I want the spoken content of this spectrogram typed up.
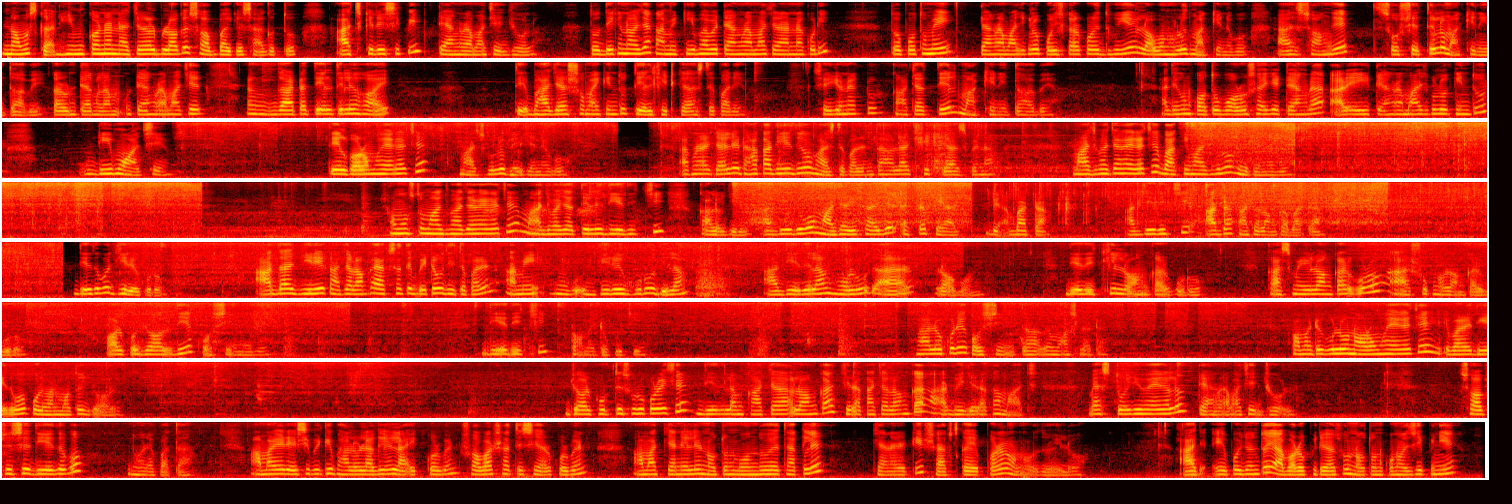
নমস্কার হিমকণা ন্যাচারাল ব্লগে সবাইকে স্বাগত। আজকের রেসিপি ট্যাংরা মাছের ঝোল। তো দেখে নেওয়া যাক আমি কীভাবে ট্যাংরা মাছ রান্না করি। তো প্রথমেই ট্যাংরা মাছগুলো পরিষ্কার করে ধুয়ে লবণ, হলুদ মাখিয়ে নেব। আর সঙ্গে সর্ষের তেলও মাখিয়ে নিতে হবে। কারণ ট্যাংরা ট্যাংরা মাছের গাটা তেল তেলে হয়। ভাজার সময় কিন্তু তেল ছিটকে আসতে পারে। সেই জন্য একটু কাঁচা তেল মাখিয়ে নিতে হবে। আর দেখুন কত বড় সাইজের ট্যাংরা, আর এই ট্যাংরা মাছগুলো কিন্তু ডিমও আছে। তেল গরম হয়ে গেছে, মাছগুলো ভেজে নেব। আপনারা চাইলে ঢাকা দিয়ে দিয়েও ভাজতে পারেন, তাহলে আর ছিটকে আসবে না। মাছ ভাজা হয়ে গেছে, বাকি মাছগুলো ভেজে নেব। সমস্ত মাছ ভাজা হয়ে গেছে, মাছ ভাজার তেলে দিয়ে দিচ্ছি কালো জিরে। আর দিয়ে দেবো মাঝারি সাইজের একটা পেঁয়াজ, বাটা। আর দিয়ে দিচ্ছি আদা কাঁচা লঙ্কা বাটা। দিয়ে দেবো জিরে গুঁড়ো। আদা, জিরে, কাঁচা লঙ্কা একসাথে বেটেও দিতে পারেন। আমি জিরে গুঁড়ো দিলাম। আর দিয়ে দিলাম হলুদ আর লবণ। দিয়ে দিচ্ছি লঙ্কার গুঁড়ো। কাশ্মীরি লঙ্কার গুঁড়ো আর শুকনো লঙ্কার গুঁড়ো। অল্প জল দিয়ে কষিয়ে নেব। দিয়ে দিচ্ছি টমেটো কুচি। ভালো করে কষিয়ে নিতে হবে মশলাটা। টমেটোগুলো নরম হয়ে গেছে, এবারে দিয়ে দেবো পরিমাণ মতো জল। জল ফুটতে শুরু করেছে, দিয়ে দিলাম কাঁচা লঙ্কা, চেরা কাঁচা লঙ্কা আর ভেজে রাখা মাছ। ব্যাস, তৈরি হয়ে গেল ট্যাংরা মাছের ঝোল। সবশেষে দিয়ে দেবো ধনে পাতা। আমার এই রেসিপিটি ভালো লাগলে লাইক করবেন, সবার সাথে শেয়ার করবেন। আমার চ্যানেলে নতুন বন্ধু হয়ে থাকলে চ্যানেলটি সাবস্ক্রাইব করার অনুরোধ রইল। আজ এ পর্যন্তই আবারও ফিরে আসব নতুন কোনো রেসিপি নিয়ে।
